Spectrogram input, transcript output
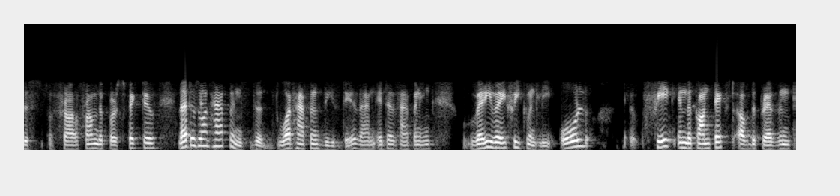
this from, from the perspective that is what happens the what happens these days and it is happening very very frequently old fake in the context of the present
